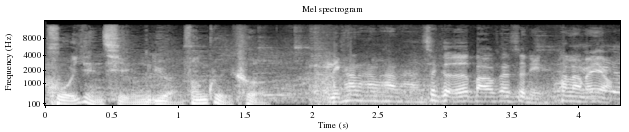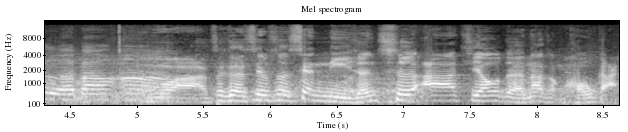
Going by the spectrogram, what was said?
或宴请远方贵客。你看，看，看，看，这个鹅包在这里，看到没有？这个鹅包，嗯。哇，这个就是像女人吃阿胶的那种口感。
